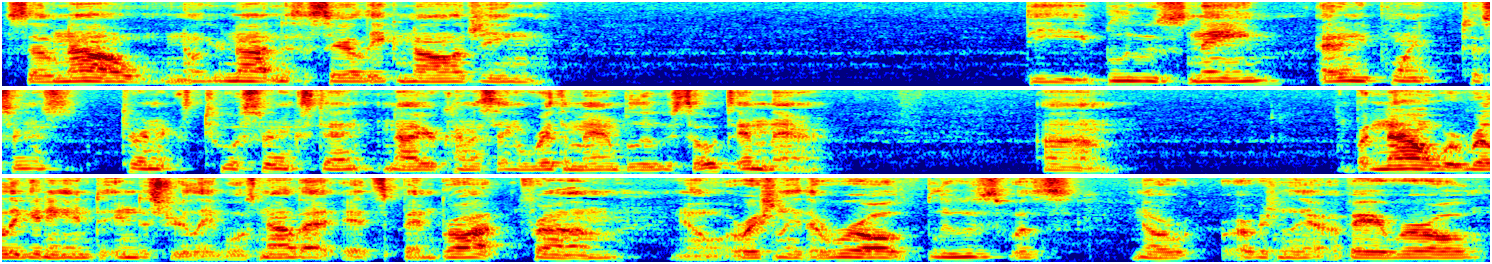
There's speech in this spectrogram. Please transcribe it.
So now, you know, you're not necessarily acknowledging the blues name at any point to a certain to a certain extent. Now you're kind of saying rhythm and blues, so it's in there. Um, but now we're really getting into industry labels. Now that it's been brought from, you know, originally the rural blues was, you know, originally a very rural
